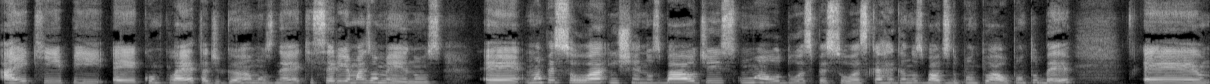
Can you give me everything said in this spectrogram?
a equipe é, completa, digamos, né? Que seria mais ou menos é, uma pessoa enchendo os baldes, uma ou duas pessoas carregando os baldes do ponto A ao ponto B. É,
